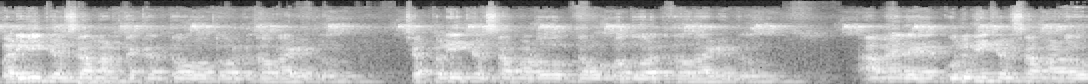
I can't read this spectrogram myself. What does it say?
ಬಡಿಗೆ ಕೆಲಸ ಮಾಡ್ತಕ್ಕಂಥವ್ರು ಒಂದು ವರ್ಗದವರಾಗಿದ್ರು, ಚಪ್ಪಲಿ ಕೆಲಸ ಮಾಡುವಂಥವ್ರು ಒಂದು ವರ್ಗದವರಾಗಿದ್ರು, ಆಮೇಲೆ ಕುಲುಮಿ ಕೆಲಸ ಮಾಡೋರು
